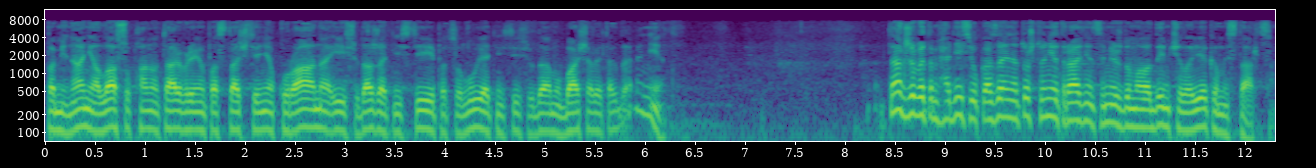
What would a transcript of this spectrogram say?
поминания Аллаха Субхану во время поста, чтения Корана, и сюда же отнести поцелуй, отнести сюда мубашар и так далее. Нет. Также в этом хадисе указание на то, что нет разницы между молодым человеком и старцем.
